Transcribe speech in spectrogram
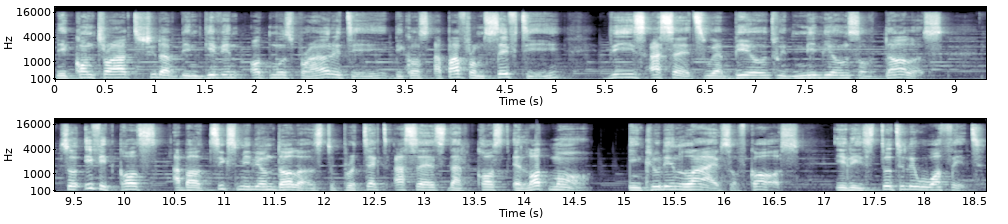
The contract should have been given utmost priority because apart from safety, these assets were built with millions of dollars. So if it costs about $6 million to protect assets that cost a lot more, including lives of course, it is totally worth it.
